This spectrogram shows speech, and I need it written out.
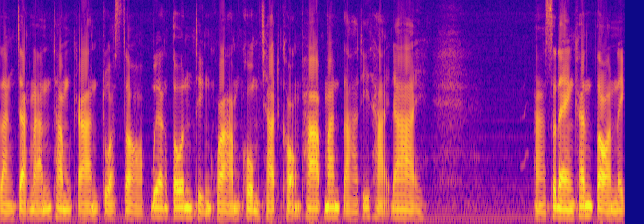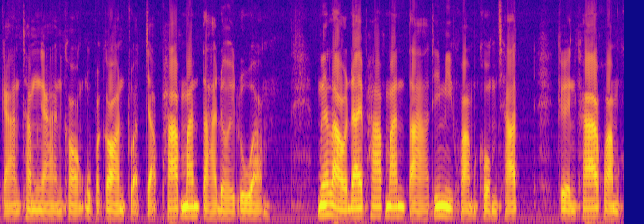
หลังจากนั้นทำการตรวจสอบเบื้องต้นถึงความคมชัดของภาพม่านตาที่ถ่ายได้ แสดงขั้นตอนในการทำงานของอุปกรณ์ตรวจจับภาพม่านตาโดยรวม เมื่อเราได้ภาพม่านตาที่มีความคมชัด เกินค่าความค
